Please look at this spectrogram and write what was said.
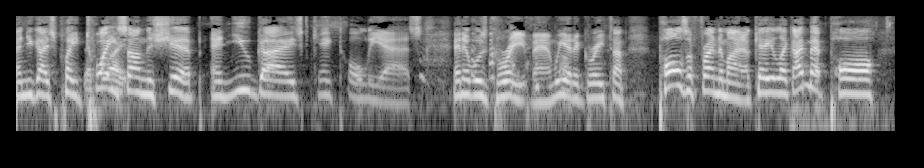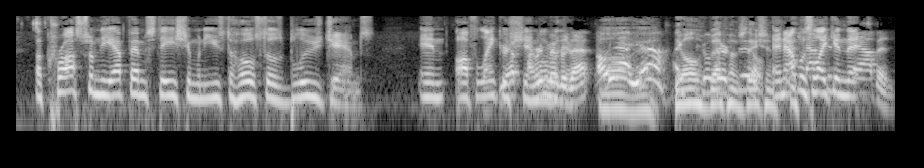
And you guys played twice right. on the ship, and you guys kicked holy ass. And it was great, man. We had a great time. Paul's a friend of mine, okay? Like, I met Paul across from the FM station when he used to host those blues jams in off Yep, Lankershim. I over remember there. that. Oh, yeah, yeah. The old used to go there, FM too. station. And that was like in the Cabin.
